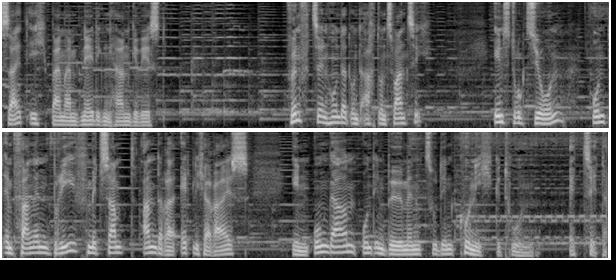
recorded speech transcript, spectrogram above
seit ich bei meinem gnädigen Herrn gewesen. 1528 Instruktion und empfangen Brief mitsamt anderer etlicher Reis in Ungarn und in Böhmen zu dem König getun, etc.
